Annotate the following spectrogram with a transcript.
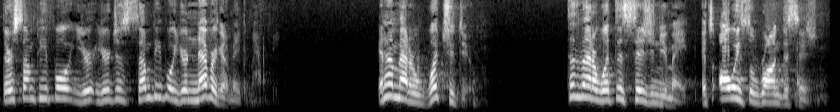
there's some people, you're, you're just, some people, you're never going to make them happy. It doesn't matter what you do. Doesn't matter what decision you make, it's always the wrong decision.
